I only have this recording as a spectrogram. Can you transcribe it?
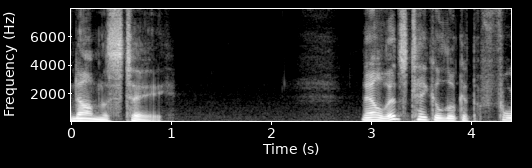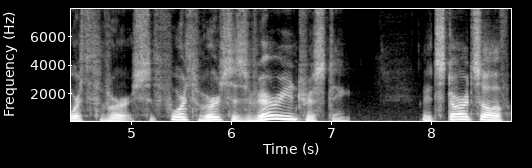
Namaste. Now let's take a look at the fourth verse. The fourth verse is very interesting. It starts off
